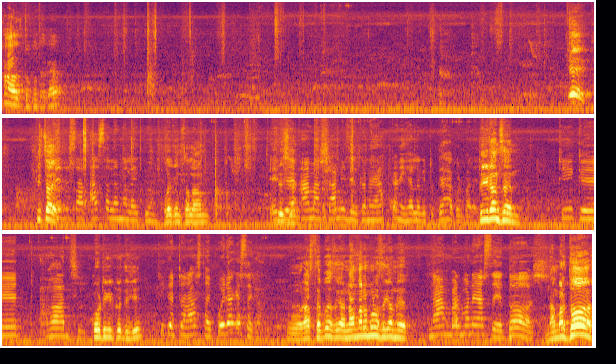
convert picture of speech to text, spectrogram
ফালতু কোথাকার কে? কি চাই? স্যার আসসালামু আলাইকুম। ওয়ালাইকুম সালাম। এই যে আমার স্বামী জেলখানায় আটকানি হেলো একটু দেখা করবার টিকিট আনছেন টিকিট হ্যাঁ আনছি। কো টিকিট করে দেখি? টিকিটটা রাস্তায় পড়ে গেছে গা। ও রাস্তায় পড়ে আছে নাম্বার মনে আছে কি আপনার? নাম্বার মনে আছে দশ। নাম্বার দশ?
